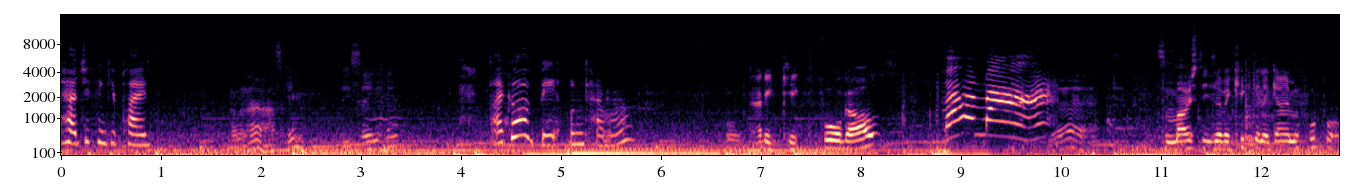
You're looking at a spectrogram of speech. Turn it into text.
How do you think you played? I don't know, ask him. Do you see anything? I got a bit on camera. Well, Daddy kicked four goals. Mama! Yeah. It's the most he's ever kicked in a game of football.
